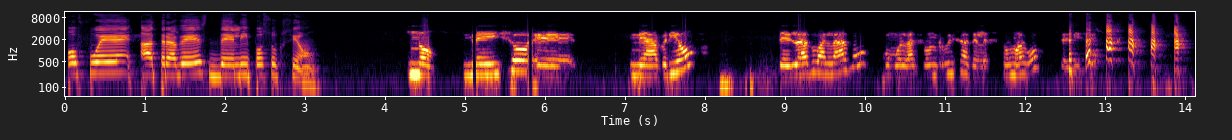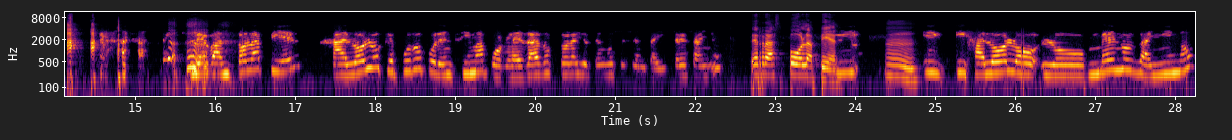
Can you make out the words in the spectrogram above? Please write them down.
o fue a través de liposucción? No, me hizo, eh, me abrió de lado a lado como la sonrisa del estómago, se dice. Levantó la piel, jaló lo que pudo por encima por la edad, doctora, yo tengo 63 años. Te raspó la piel. Y, mm. y, jaló lo, lo menos dañino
